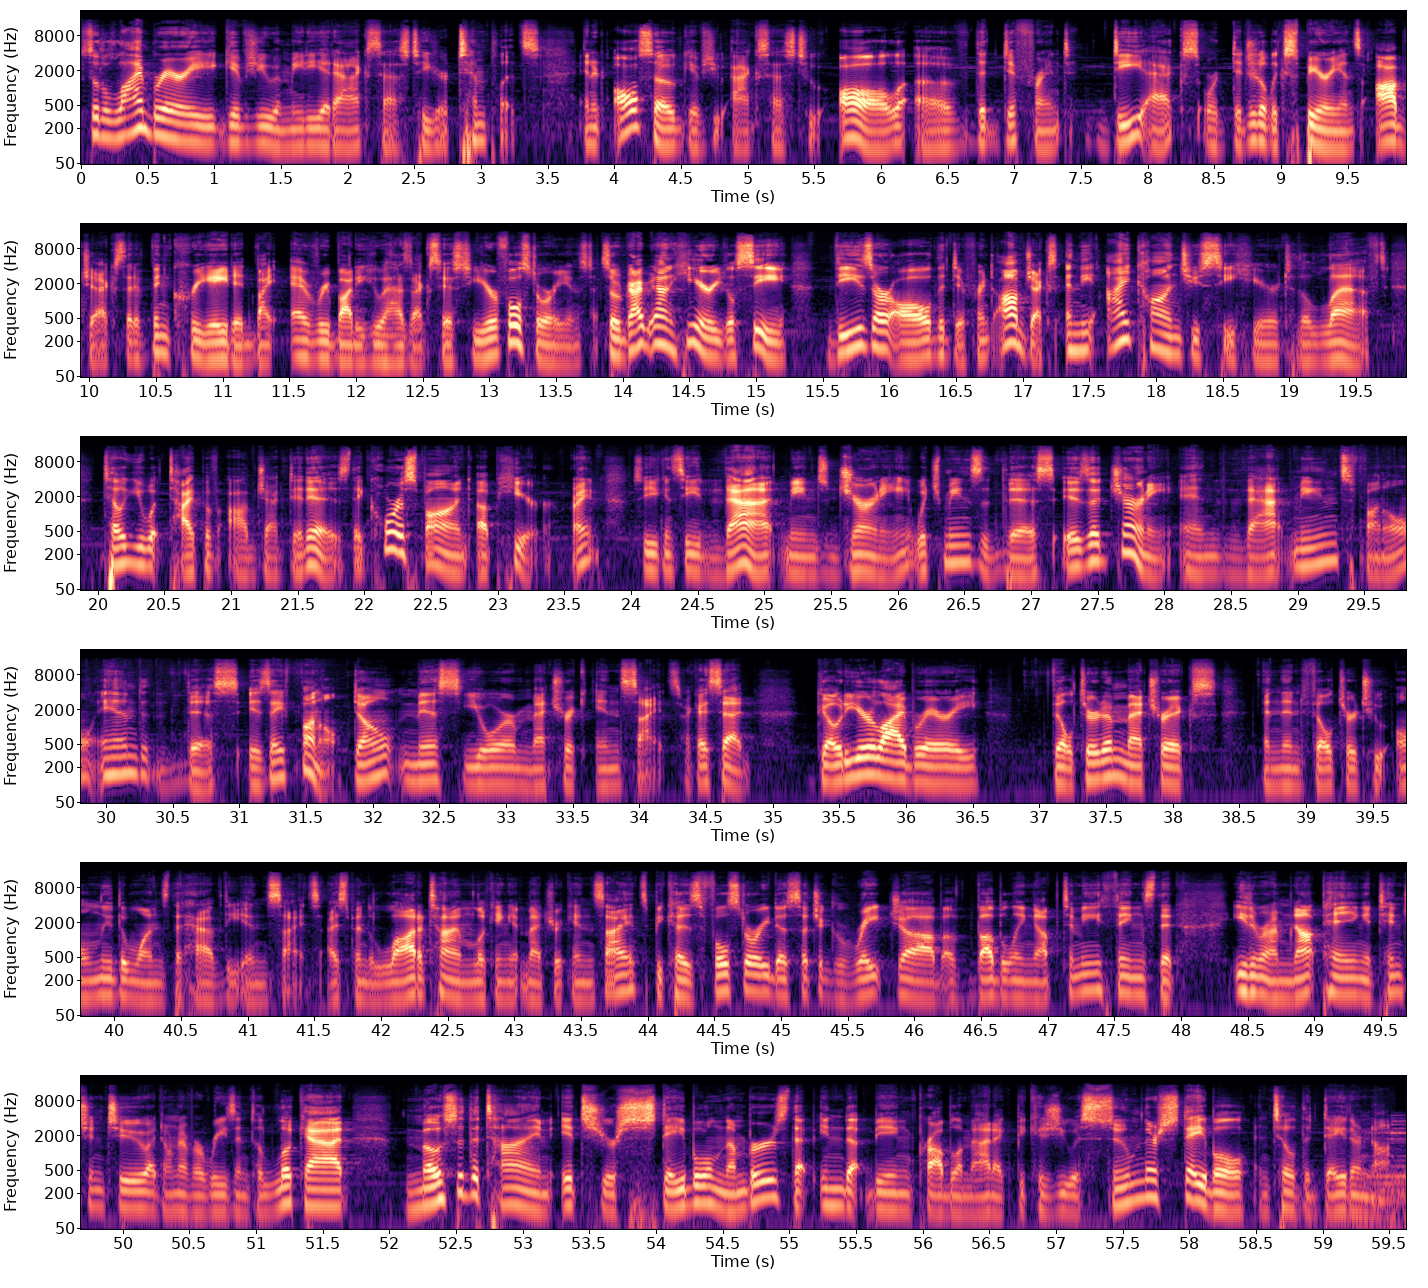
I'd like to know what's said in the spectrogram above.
So the library gives you immediate access to your templates, and it also gives you access to all of the different DX or digital experience objects that have been created by everybody who has access to your Fullstory instance. So right down here, you'll see these are all the different objects, and the icons you see here to the left tell you what type of object it is. They correspond up here, right? So you can see that means journey, which means this is a journey, and that means funnel, and this is a funnel. Don't miss your metric insights. Like I said, go to your library, filter to metrics, and then filter to only the ones that have the insights. I spend a lot of time looking at metric insights because Fullstory does such a great job of bubbling up to me things that either I'm not paying attention to, I don't have a reason to look at. Most of the time, it's your stable numbers that end up being problematic because you assume they're stable until the day they're not.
